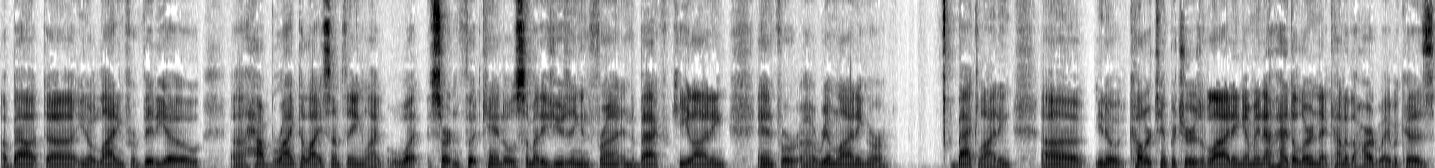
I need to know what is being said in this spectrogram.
about uh, you know lighting for video. Uh, how bright to light something, like what certain foot candles somebody's using in the front and the back for key lighting and for uh, rim lighting or backlighting, uh, you know, color temperatures of lighting. I mean, I've had to learn that kind of the hard way because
